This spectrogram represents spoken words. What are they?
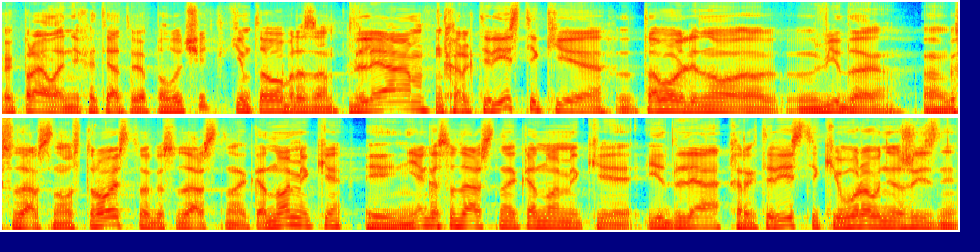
как правило, они хотят ее получить каким-то образом. Для характеристики того или иного вида Э, государственного устройства, государственной экономики и негосударственной экономики, и для характеристики уровня жизни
